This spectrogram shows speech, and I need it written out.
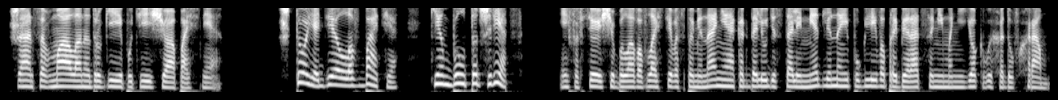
Шансов мало, но другие пути еще опаснее. Что я делала в бате? Кем был тот жрец? Ифа все еще была во власти воспоминания, когда люди стали медленно и пугливо пробираться мимо нее к выходу в храм.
